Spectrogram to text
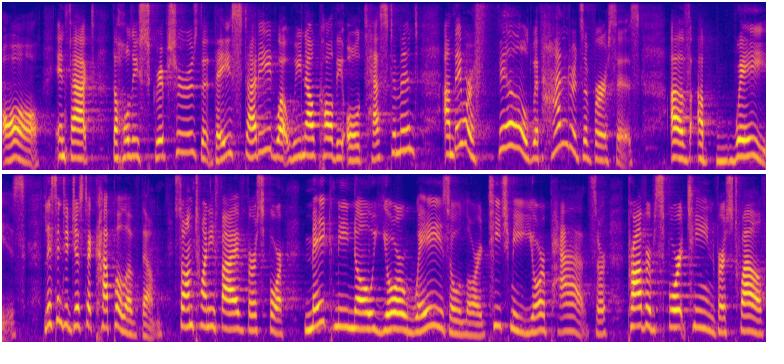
all. In fact, the Holy Scriptures that they studied, what we now call the Old Testament, um, they were filled with hundreds of verses of uh, ways. Listen to just a couple of them. Psalm 25, verse 4 Make me know your ways, O Lord. Teach me your paths. Or Proverbs 14, verse 12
